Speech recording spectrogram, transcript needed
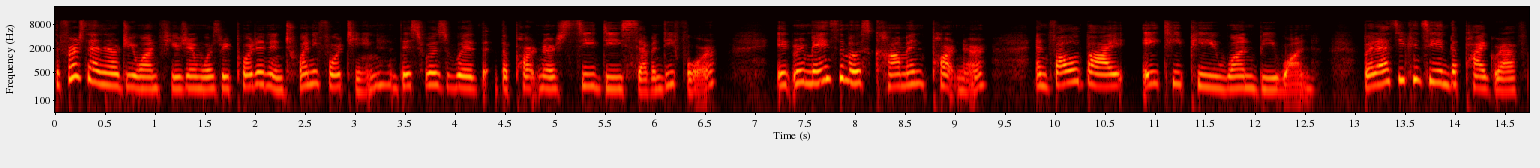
The first NRG1 fusion was reported in 2014. This was with the partner CD74 it remains the most common partner and followed by ATP1B1. But as you can see in the pie graph,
